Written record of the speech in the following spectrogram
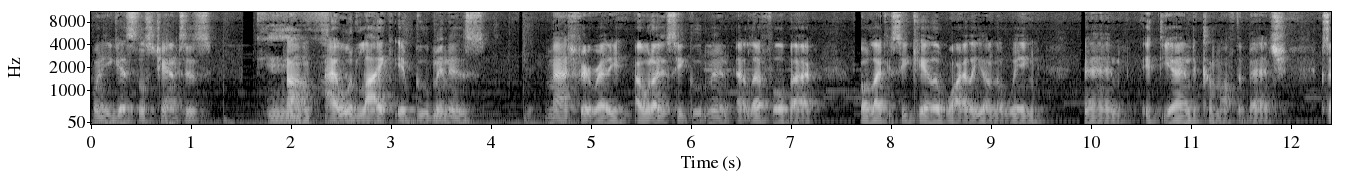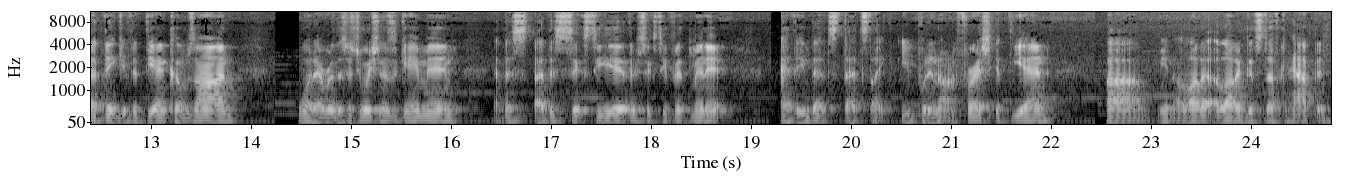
when he gets those chances. Um, I would like if Gutman is match fit ready. I would like to see Gutman at left fullback. I would like to see Caleb Wiley on the wing and Etienne to come off the bench. Because I think if Etienne comes on, whatever the situation is, a game in at this at the 60th or 65th minute, I think that's that's like you put it on fresh Etienne. Um, you know, a lot of a lot of good stuff can happen.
